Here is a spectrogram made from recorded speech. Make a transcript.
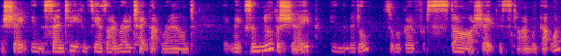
a shape in the center. You can see as I rotate that round, it makes another shape in the middle. So we'll go for a star shape this time with that one.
